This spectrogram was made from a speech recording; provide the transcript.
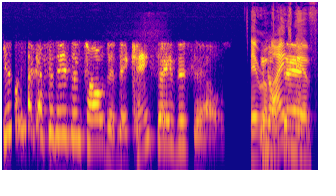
You know, like I said, they've been told that they can't save themselves. It reminds me of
